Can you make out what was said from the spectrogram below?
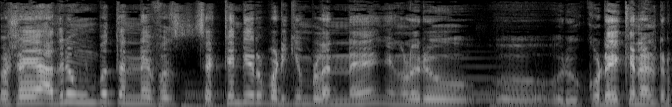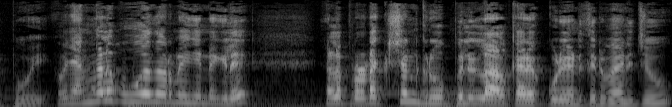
പക്ഷേ അതിനു മുമ്പ് തന്നെ ഫസ്റ്റ് സെക്കൻഡ് ഇയർ പഠിക്കുമ്പോൾ തന്നെ ഞങ്ങളൊരു ഒരു കൊടൈക്കനാൽ ട്രിപ്പ് പോയി. അപ്പോൾ ഞങ്ങൾ പോകുക എന്ന് പറഞ്ഞു കഴിഞ്ഞിട്ടുണ്ടെങ്കിൽ ഞങ്ങളെ പ്രൊഡക്ഷൻ ഗ്രൂപ്പിലുള്ള ആൾക്കാരെ കൂടിയാണ് തീരുമാനിച്ചു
